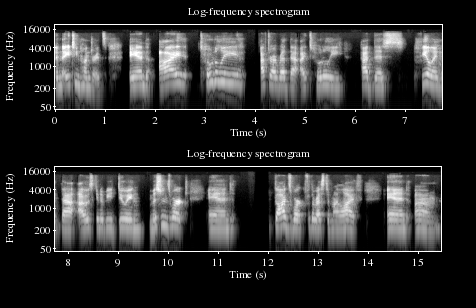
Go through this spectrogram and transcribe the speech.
in the 1800s. And I totally, after I read that, I totally had this feeling that I was going to be doing missions work and God's work for the rest of my life. And um,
